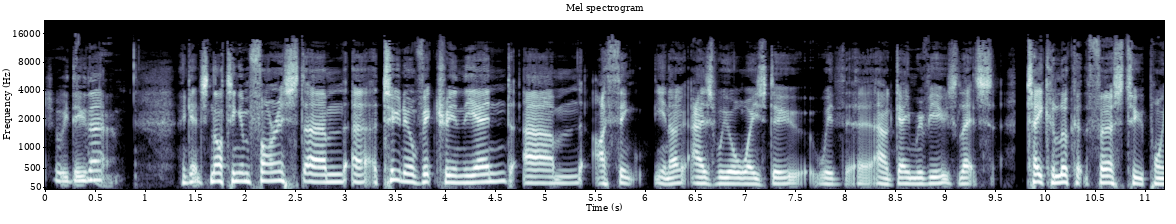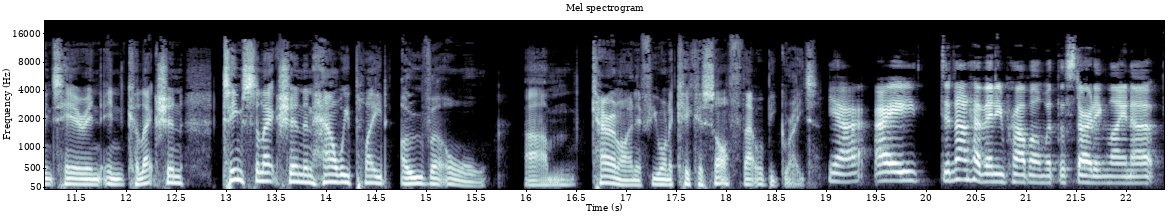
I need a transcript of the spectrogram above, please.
Shall we do that? Yeah. Against Nottingham Forest, um, a 2 0 victory in the end. Um, I think, you know, as we always do with uh, our game reviews, let's take a look at the first two points here in, in collection team selection and how we played overall. Um, Caroline, if you want to kick us off, that would be great. Yeah, I did not have any problem with the starting lineup.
